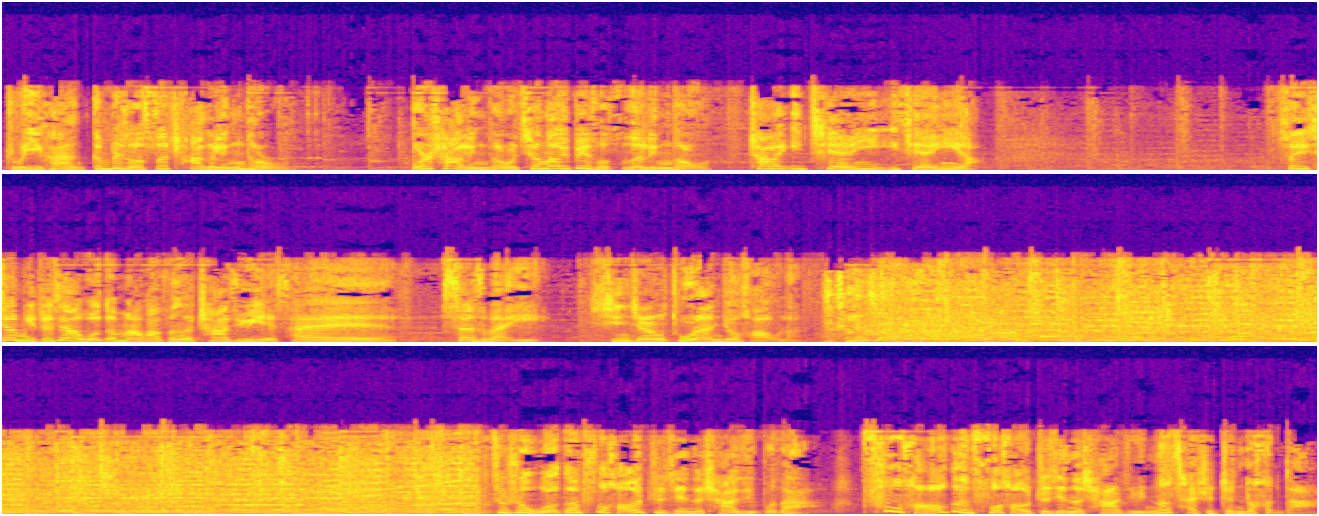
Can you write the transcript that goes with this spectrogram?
这不一看跟贝索斯差个零头，不是差个零头，相当于贝索斯的零头，差了一千亿，一千亿啊！所以相比之下，我跟马化腾的差距也才三四百亿，心情突然就好了。就是我跟富豪之间的差距不大，富豪跟富豪之间的差距那才是真的很大。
